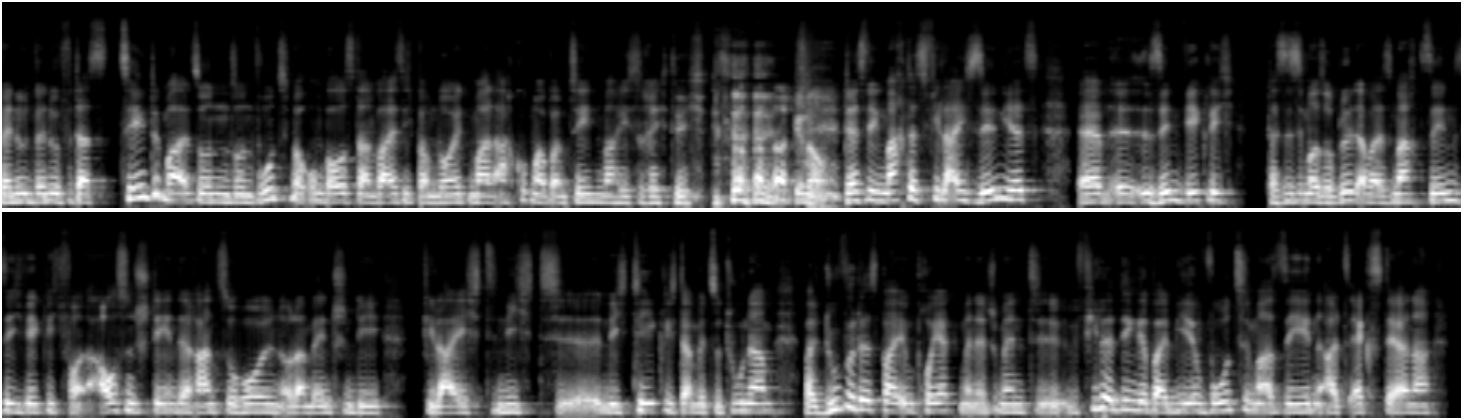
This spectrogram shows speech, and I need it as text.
wenn du, wenn du für das zehnte Mal so ein, so ein Wohnzimmer umbaust, dann weiß ich beim neunten Mal, ach guck mal, beim zehnten mache ich es richtig. genau. Deswegen macht es vielleicht Sinn jetzt, äh, Sinn wirklich das ist immer so blöd, aber es macht Sinn, sich wirklich von Außenstehende ranzuholen oder Menschen, die vielleicht nicht, äh, nicht täglich damit zu tun haben. Weil du würdest bei im Projektmanagement äh, viele Dinge bei mir im Wohnzimmer sehen als Externer, äh,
